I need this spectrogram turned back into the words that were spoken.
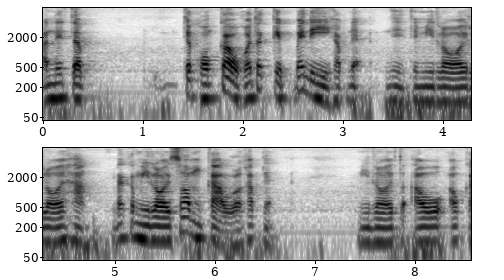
อันนี้จะ จ้าของเก่าเขาจะเก็บไม่ดีครับเนี่ยนี่จะมีรอยรอยหัก แล้วก็มีรอยซ่อมเก่าแล้วครับเนี่ยมีรอยเอาเอาก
